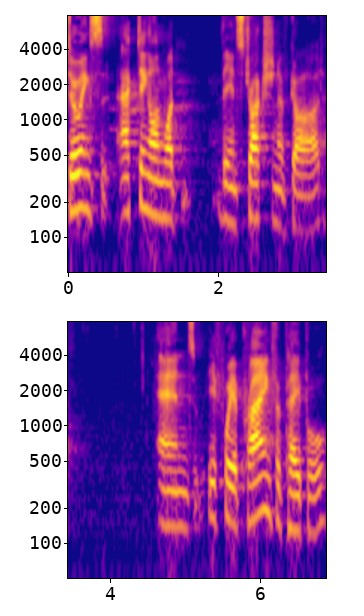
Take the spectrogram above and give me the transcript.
doing, acting on what the instruction of God, and if we're praying for people,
